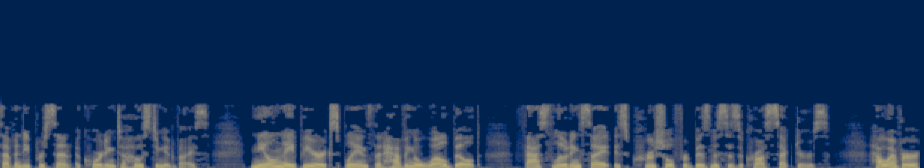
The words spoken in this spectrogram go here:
70% according to HostingAdvice, Neil Napier explains that having a well built, fast loading site is crucial for businesses across sectors. However,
